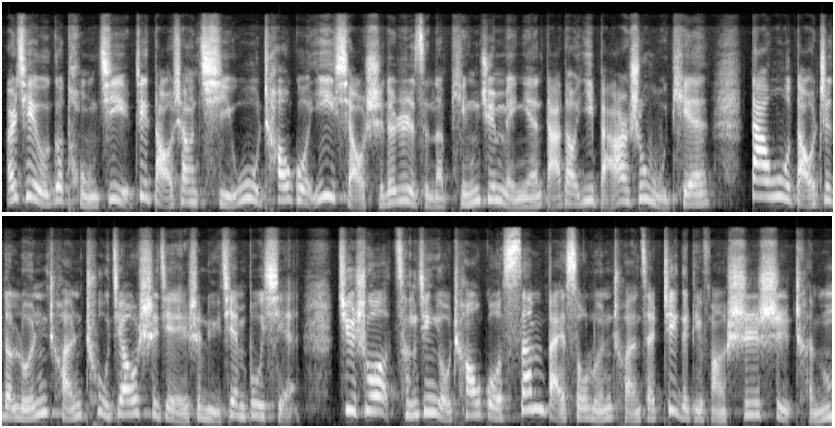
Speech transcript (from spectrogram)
而且有一个统计，这岛上起雾超过一小时的日子呢，平均每年达到一百二十五天。大雾导致的轮船触礁事件也是屡见不鲜。据说曾经有超过三百艘轮船在这个地方失事沉没。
